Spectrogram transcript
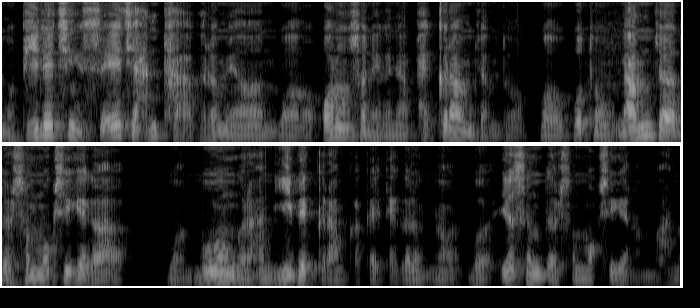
뭐 비대칭이 세지 않다 그러면 뭐 오른손에 그냥 100g 정도 뭐 보통 남자들 손목시계가 뭐 무거운 건 한 200g 가까이 되거든요. 뭐 여성들 손목시계는 뭐 한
